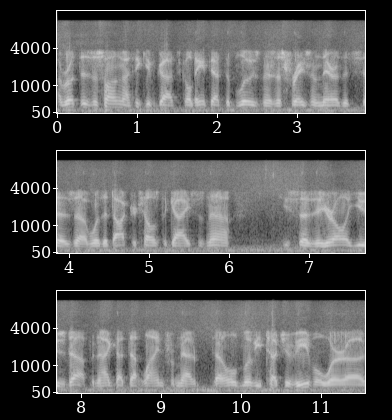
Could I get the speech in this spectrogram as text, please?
I wrote there's a song I think you've got. It's called "Ain't That the Blues," and there's this phrase in there that says uh, where the doctor tells the guy, he says, "Now," he says, "You're all used up." And I got that line from that that old movie Touch of Evil, where uh,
